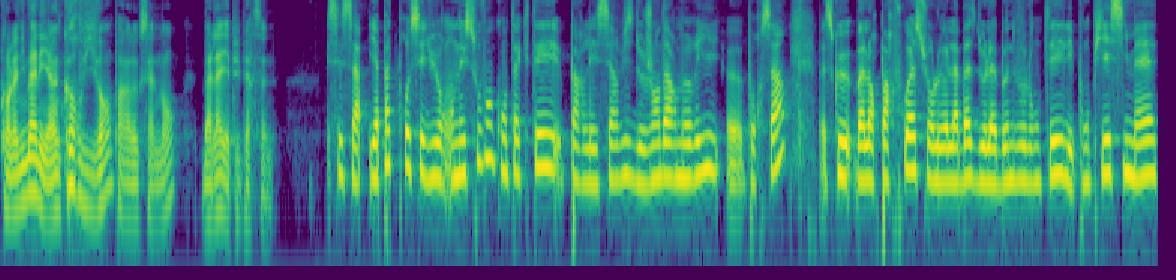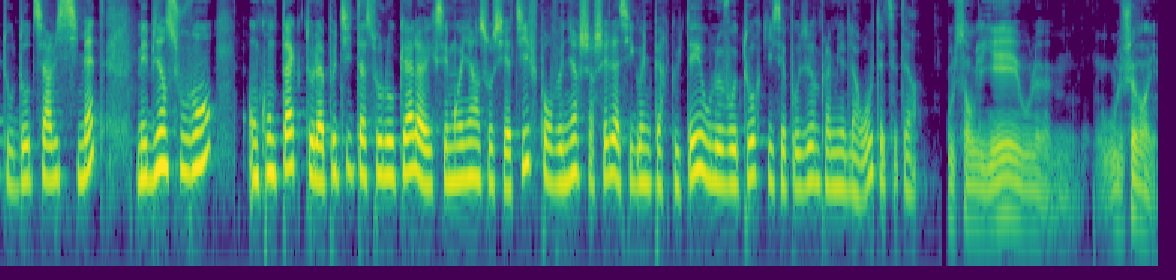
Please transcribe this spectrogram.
quand l'animal est encore vivant, paradoxalement, bah là, il n'y a plus personne. C'est ça, il n'y a pas de procédure. On est souvent contacté par les services de gendarmerie pour ça, parce que bah, alors parfois sur la base de la bonne volonté, les pompiers s'y mettent ou d'autres services s'y mettent, mais bien souvent on contacte la petite asso locale avec ses moyens associatifs pour venir chercher la cigogne percutée ou le vautour qui s'est posé en plein milieu de la route, etc. Ou le sanglier ou le, chevreuil.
